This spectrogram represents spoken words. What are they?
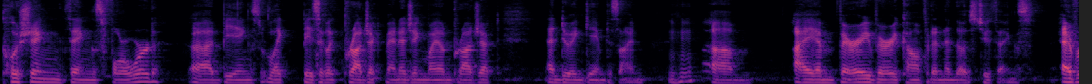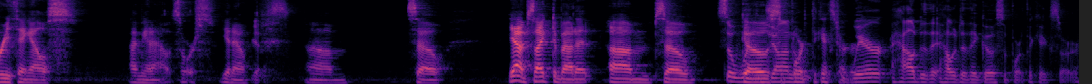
pushing things forward, uh, being like basically project managing my own project and doing game design. Mm-hmm. Um, I am very, very confident in those two things. Everything else, I'm going to outsource. You know. Yes. Um, so yeah, I'm psyched about it. Um, so so what, go John, support the Kickstarter. Where? How do they? How do they go support the Kickstarter?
